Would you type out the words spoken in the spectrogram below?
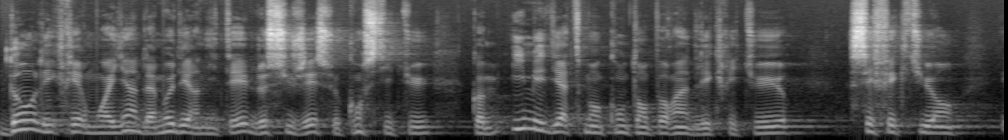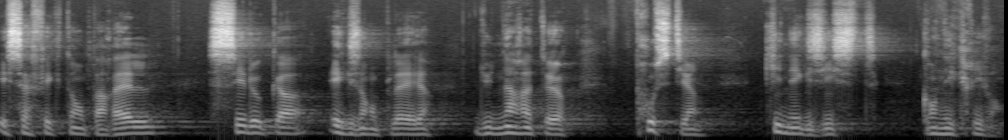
Dans l'écrire moyen de la modernité, le sujet se constitue comme immédiatement contemporain de l'écriture, s'effectuant et s'affectant par elle. C'est le cas exemplaire du narrateur proustien qui n'existe qu'en écrivant.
